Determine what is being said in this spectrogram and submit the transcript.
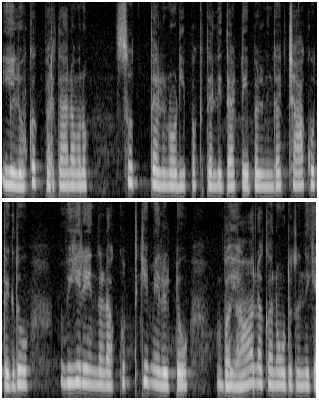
ಈ ಲೋಕಕ್ಕೆ ಬರ್ತಾನವನು ಸುತ್ತಲೂ ನೋಡಿ ಪಕ್ಕದಲ್ಲಿದ್ದ ಟೇಬಲ್ನಿಂದ ಚಾಕು ತೆಗೆದು ವೀರೇಂದ್ರನ ಕುತ್ತಿಗೆ ಮೇಲಿಟ್ಟು ಭಯಾನಕ ನೋಟದೊಂದಿಗೆ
